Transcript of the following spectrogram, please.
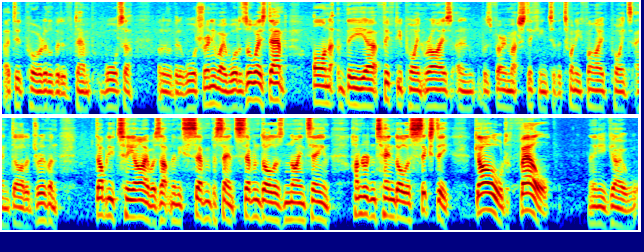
uh, did pour a little bit of damp water, a little bit of water anyway. Water's always damp on the uh, 50 point rise and was very much sticking to the 25 points and data driven. WTI was up nearly 7%, $7.19, $110.60. Gold fell, there you go,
